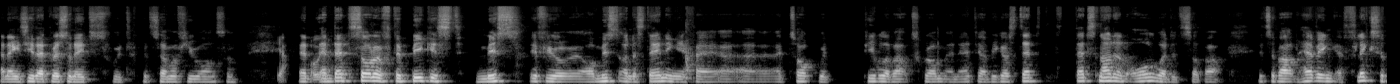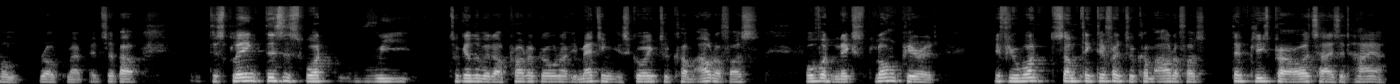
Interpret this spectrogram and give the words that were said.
And I can see that resonates with, with some of you also. Yeah. And, Oh, and that's sort of the biggest miss if you or misunderstanding if I, I, I talk with people about Scrum and Agile because that that's not at all what it's about. It's about having a flexible roadmap. It's about displaying this is what we together with our product owner imagine is going to come out of us over the next long period. If you want something different to come out of us, then please prioritize it higher.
